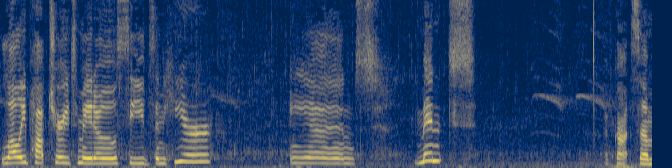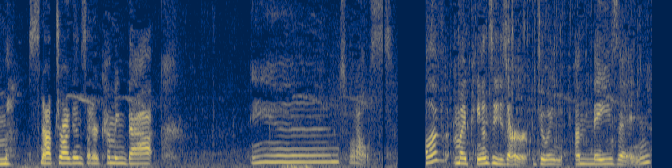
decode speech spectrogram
Lollipop cherry tomato seeds in here. And mint. I've got some snapdragons that are coming back. And what else? All of my pansies are doing amazing.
